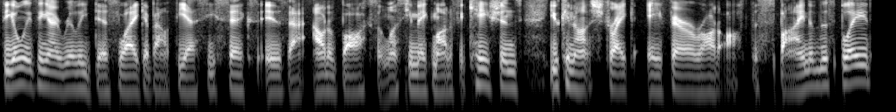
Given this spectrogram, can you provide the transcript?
The only thing I really dislike about the ESEE-6 is that out of box, unless you make modifications, you cannot strike a ferro rod off the spine of this blade.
